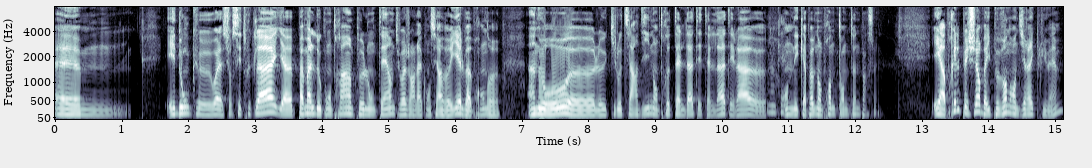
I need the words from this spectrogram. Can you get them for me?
Euh, Et donc euh, voilà, sur ces trucs-là, il y a pas mal de contrats un peu long terme. Tu vois, genre la conserverie, elle va prendre 1 euro euh, le kilo de sardines entre telle date et telle date, et là, euh, on est capable d'en prendre tant de tonnes par semaine. Et après, le pêcheur, bah, il peut vendre en direct lui-même.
